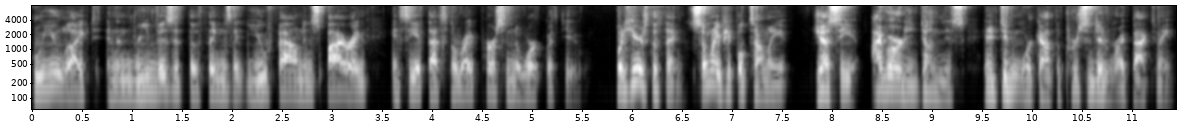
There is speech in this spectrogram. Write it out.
who you liked and then revisit the things that you found inspiring and see if that's the right person to work with you. But here's the thing. So many people tell me, Jesse, I've already done this and it didn't work out. The person didn't write back to me.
